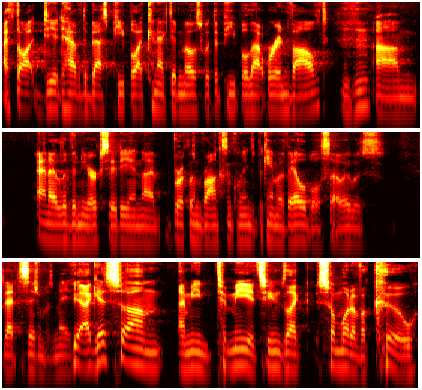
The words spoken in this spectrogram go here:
I thought did have the best people. I connected most with the people that were involved. Um, and I live in New York City and I, Brooklyn, Bronx, and Queens became available. So it was, that decision was made. Yeah, I guess. Um, I mean, to me, it seems like somewhat of a coup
